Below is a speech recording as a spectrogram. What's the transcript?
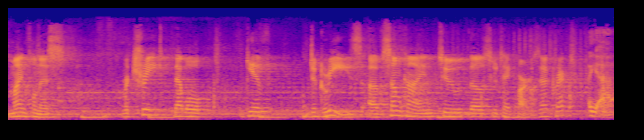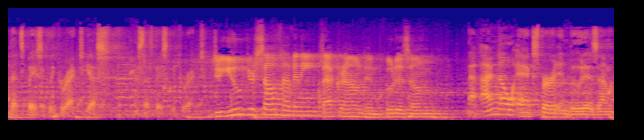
mindfulness retreat that will give degrees of some kind to those who take part. Is that correct? Yeah, that's basically correct. Yes, yes, that's basically correct. Do you yourself have any background in Buddhism? I'm no expert in Buddhism.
